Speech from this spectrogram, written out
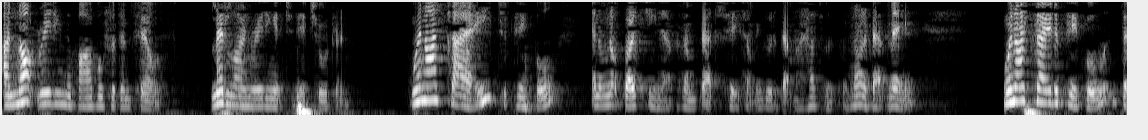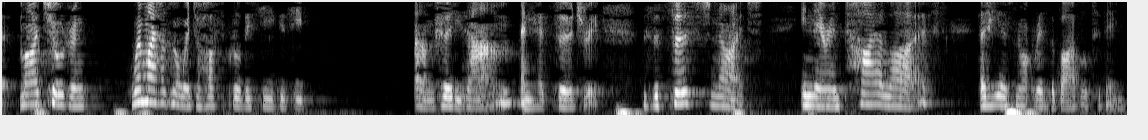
are not reading the Bible for themselves, let alone reading it to their children. When I say to people, and I'm not boasting now because I'm about to tell you something good about my husband, so not about me. When I say to people that my children, when my husband went to hospital this year because he um, hurt his arm and he had surgery, it was the first night in their entire lives that he has not read the Bible to them.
